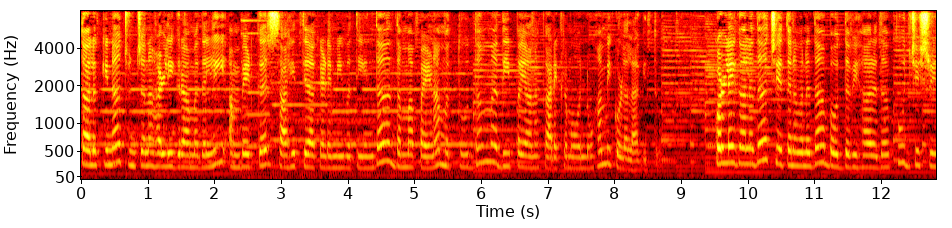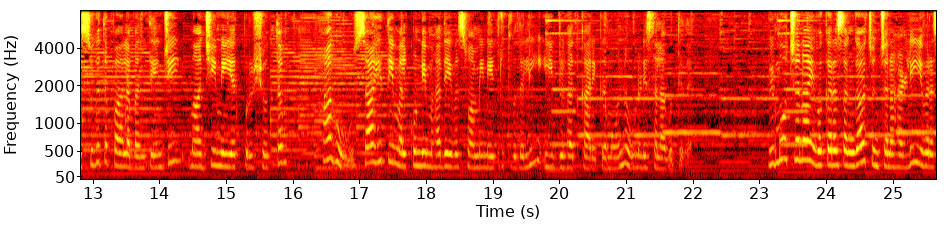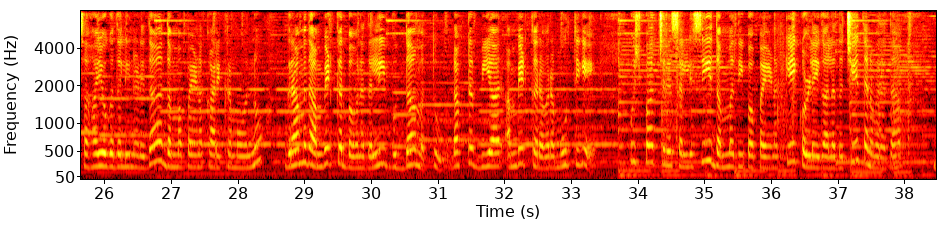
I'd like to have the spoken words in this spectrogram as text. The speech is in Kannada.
ತಾಲೂಕಿನ ಚುಂಚನಹಳ್ಳಿ ಗ್ರಾಮದಲ್ಲಿ ಅಂಬೇಡ್ಕರ್ ಸಾಹಿತ್ಯ ಅಕಾಡೆಮಿ ವತಿಯಿಂದ ದಮ್ಮ ಪಯಣ ಮತ್ತು ದಮ್ಮ ದೀಪಯಾನ ಕಾರ್ಯಕ್ರಮವನ್ನು ಹಮ್ಮಿಕೊಳ್ಳಲಾಗಿತ್ತು. ಕೊಳ್ಳೇಗಾಲದ ಚೇತನವನದ ಬೌದ್ಧ ವಿಹಾರದ ಪೂಜ್ಯ ಶ್ರೀ ಸುಗತಪಾಲ ಬಂತೇಂಜಿ ಮಾಜಿ ಮೇಯರ್ ಪುರುಷೋತ್ತಮ್ ಹಾಗೂ ಸಾಹಿತಿ ಮಲ್ಕುಂಡಿ ಮಹದೇವಸ್ವಾಮಿ ನೇತೃತ್ವದಲ್ಲಿ ಈ ಬೃಹತ್ ಕಾರ್ಯಕ್ರಮವನ್ನು ನಡೆಸಲಾಗುತ್ತಿದೆ. ವಿಮೋಚನಾ ಯುವಕರ ಸಂಘ ಚುಂಚನಹಳ್ಳಿ ಇವರ ಸಹಯೋಗದಲ್ಲಿ ನಡೆದ ದಮ್ಮ ಪಯಣ ಕಾರ್ಯಕ್ರಮವನ್ನು ಗ್ರಾಮದ ಅಂಬೇಡ್ಕರ್ ಭವನದಲ್ಲಿ ಬುದ್ಧ ಮತ್ತು ಡಾಕ್ಟರ್ ಬಿಆರ್ ಅಂಬೇಡ್ಕರ್ ಅವರ ಮೂರ್ತಿಗೆ ಪುಷ್ಪಾರ್ಚನೆ ಸಲ್ಲಿಸಿ ದಮ್ಮದೀಪ ಪಯಣಕ್ಕೆ ಕೊಳ್ಳೇಗಾಲದ ಚೇತನವರದ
